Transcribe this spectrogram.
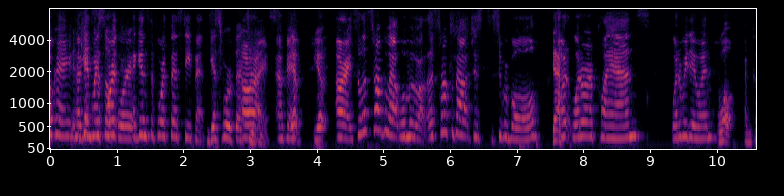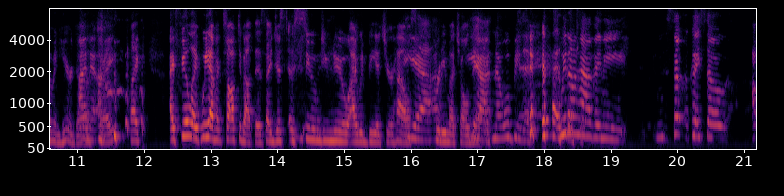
okay against the, fourth, for it. against the fourth best defense. Guess what? Best All right, defense. okay. Yep. Yep. All right, so let's talk about. We'll move on. Let's talk about just Super Bowl. Yeah. What What are our plans? What are we doing? Well, I'm coming here, duh, I know. right? Like, I feel like we haven't talked about this. I just assumed you knew I would be at your house Yeah. pretty much all day. Yeah, no, we'll be there. we don't have any. So okay, so uh,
